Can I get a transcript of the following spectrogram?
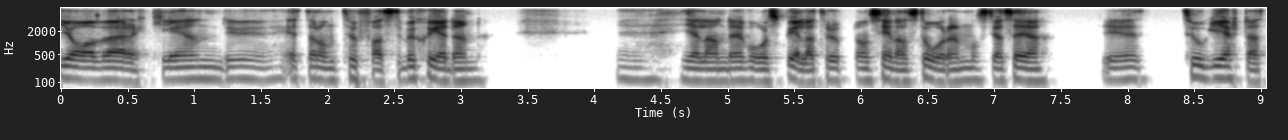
Ja, verkligen. Det är ett av de tuffaste beskeden eh, gällande vår spelartrupp de senaste åren, måste jag säga. Det tog i hjärtat?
